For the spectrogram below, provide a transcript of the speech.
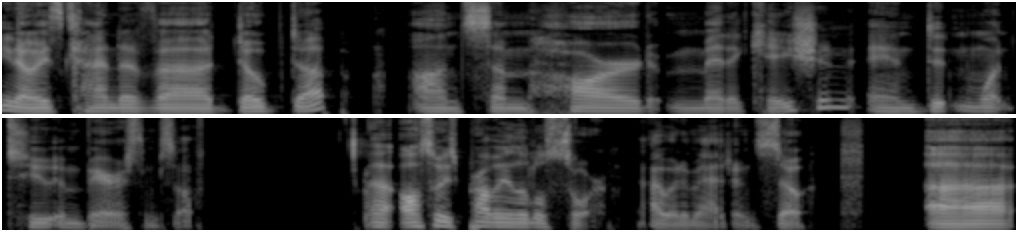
you know, he's kind of uh, doped up on some hard medication and didn't want to embarrass himself. Uh, also, he's probably a little sore, I would imagine. So, uh,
